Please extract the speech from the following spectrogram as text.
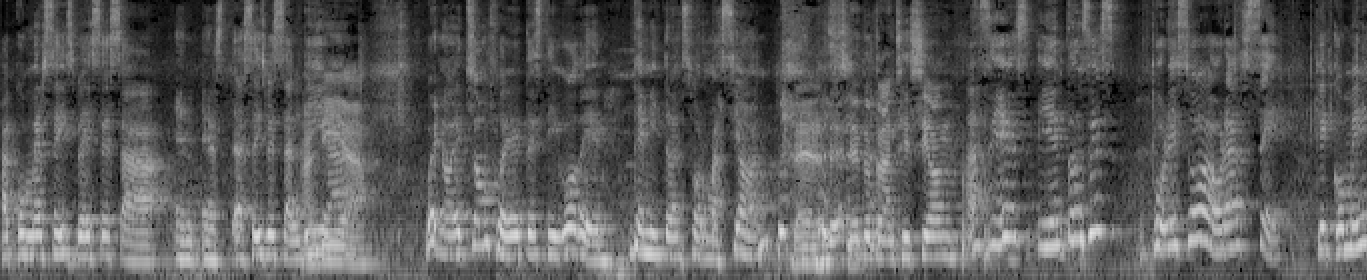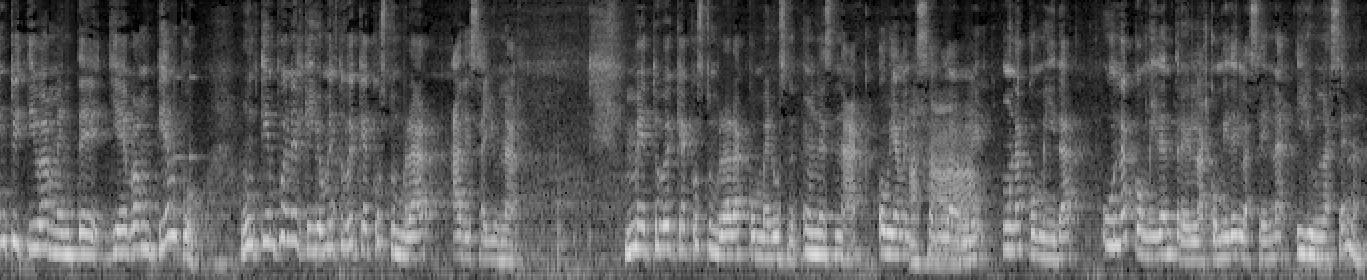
a comer seis veces a, en- a seis veces al Al día. día. Bueno, Edson fue testigo de, de mi transformación. De, de- de tu transición. Así es, y entonces por eso ahora sé que comer intuitivamente lleva un tiempo, un tiempo en el que yo me tuve que acostumbrar a desayunar. Me tuve que acostumbrar a comer un snack, obviamente Ajá. saludable, una comida, una comida entre la comida y la cena y una cena.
